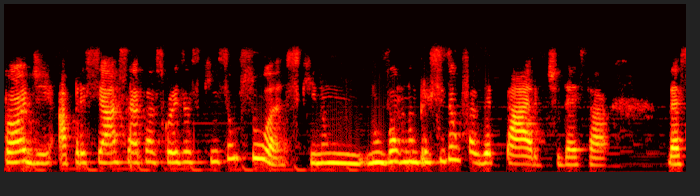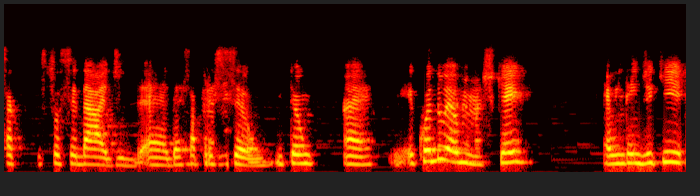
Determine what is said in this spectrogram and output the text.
pode apreciar certas coisas que são suas, que não, não, vão, não precisam fazer parte dessa, dessa sociedade, é, dessa pressão. Então, é, quando eu me machuquei, eu entendi que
